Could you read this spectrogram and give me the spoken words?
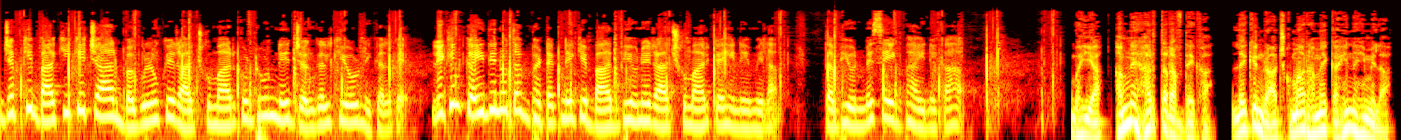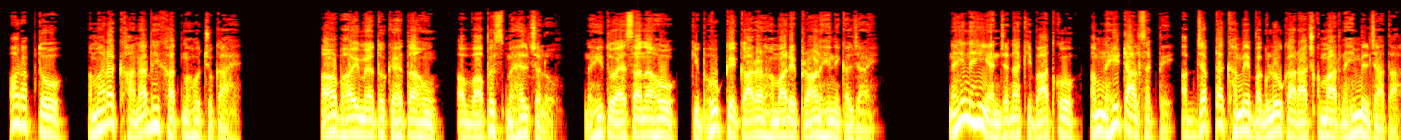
जबकि बाकी के चार बगुलों के राजकुमार को ढूँढने जंगल की ओर निकल गए। लेकिन कई दिनों तक भटकने के बाद भी उन्हें राजकुमार कहीं नहीं मिला। तभी उनमें से एक भाई ने कहा, भैया, हमने हर तरफ़ देखा, लेकिन राजकुमार हमें कहीं नहीं मिला। और अब तो हमारा खाना भी खत्म हो चुका है। हाँ भाई, मैं तो कहता हूँ अब वापस महल चलो नहीं तो ऐसा ना हो कि भूख के कारण हमारे प्राण ही निकल जाएँ। नहीं नहीं अंजना की बात को हम नहीं टाल सकते। अब जब तक हमें बगलों का राजकुमार नहीं मिल जाता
